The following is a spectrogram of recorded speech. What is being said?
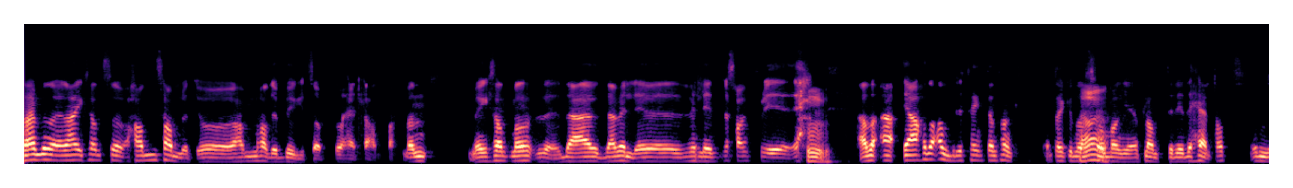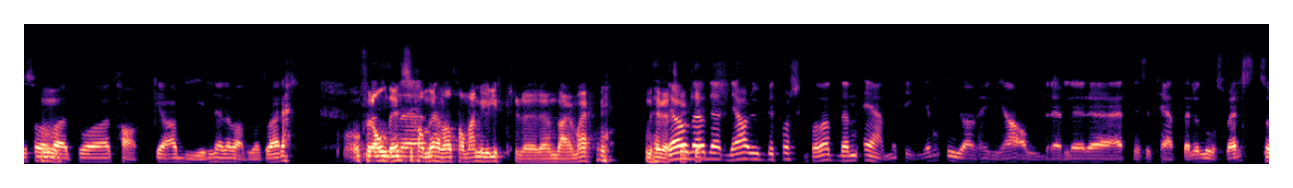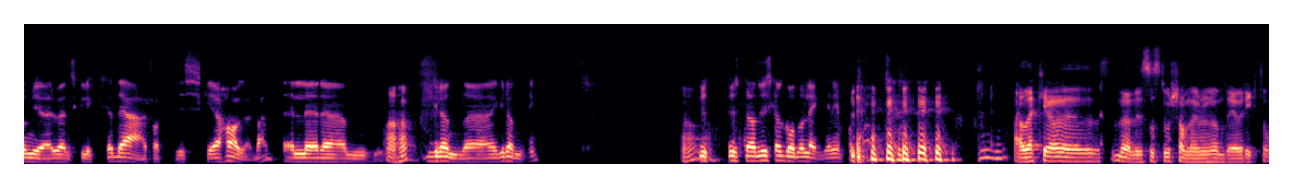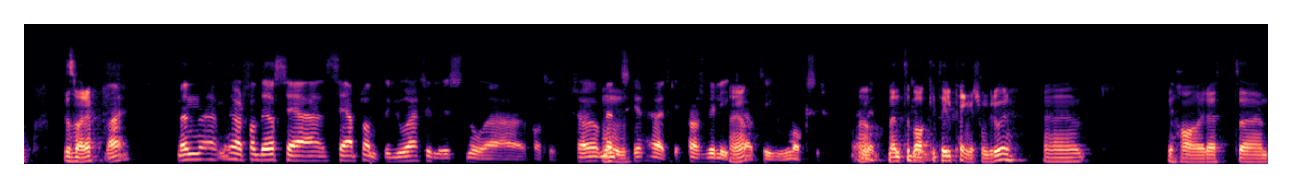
Nei, men nei, ikke sant? Så han samlet jo Han hadde jo bygget seg opp noe helt annet. da. Men, men ikke sant? Man, det, er, det er veldig, veldig interessant, fordi mm. Jeg, hadde, aldri tenkt den tanken. At jeg kunne ha så mange planter i det hele tatt. Om det så mm. var på taket av bilen eller hva det måtte være. Og for all del så kan det hende at han er mye lykkeligere enn deg og meg. Det vet ja, det, det, det, har du blitt forsket på. Da. Den ene tingen, uavhengig av alder eller eh, etnisitet eller noe som helst, som gjør mennesker lykkelige, det er faktisk eh, hagearbeid. Eller um, grønne, grønne, ting. Ah. Ut, uten at vi skal gå noe lenger inn på det. ja, det er ikke nødvendigvis så stor sammenheng mellom det og rikdom, dessverre. Nei. Men, men, i hvert fall det å se, se planter gro er tydeligvis noe folk liker. Så mm. mennesker, jeg vet ikke, kanskje vi liker ja. at ting vokser. Ja. Men tilbake til penger som gror. Uh, vi har et, eh,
